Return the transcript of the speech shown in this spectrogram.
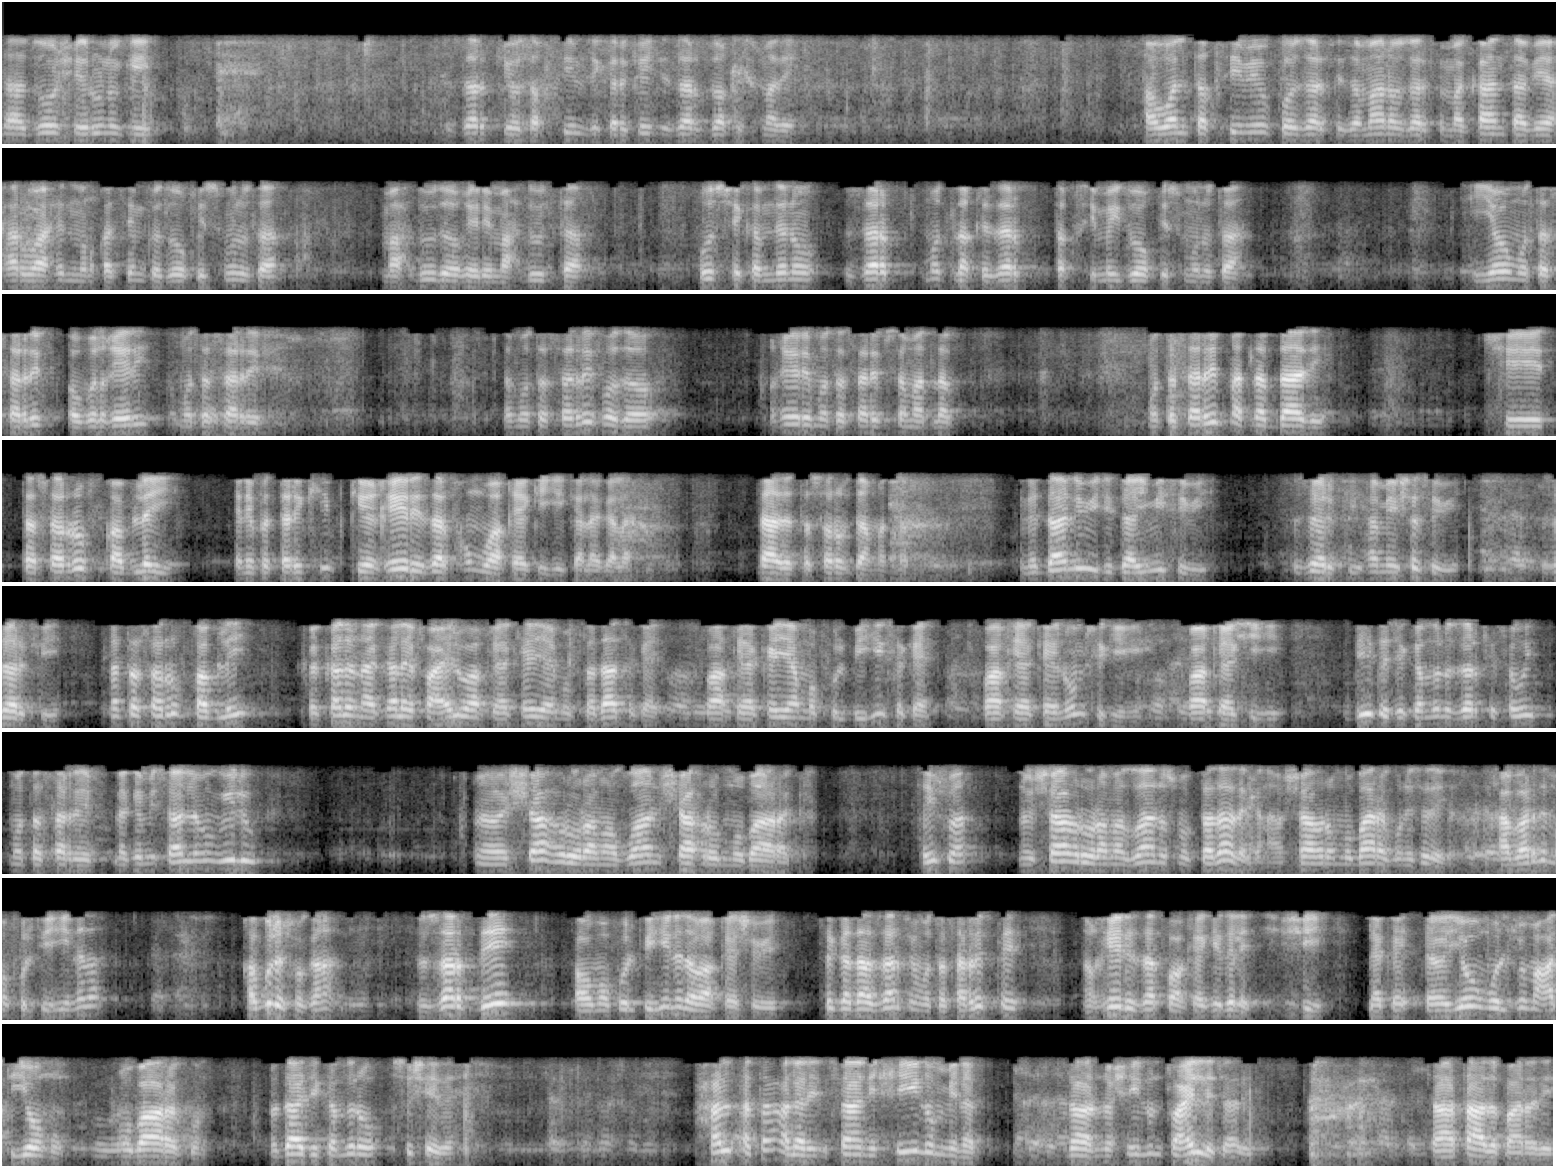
دا دو شعرونو کې ضرب کې او تقسیم ذکر کوي چې ضرب دوه قسمه دي اول تقسیم یو کو ظرف زمان او ظرف مکان ته به هر واحد منقسم کو دو قسمونو ته محدود او غیر محدود ته اوس چې کم دنو ضرب مطلق ضرب تقسیمي دوه قسمونو ته یو متصرف او بل غیر متصرف د متصرف او د غیر متصرف څه مطلب متصرف مطلب دا دی چې تصرف قبلی یعنی په ترکیب کې غیر ظرف هم واقع کیږي کله کله دا د تصرف دا مطلب یعنی دا نیوی چې دایمي سوي ظرفي همیشه څه وي ظرفي نه تصرف قبلي کله نه کله فاعل واقع کوي یا مبتدا څه کوي واقع کوي یا مفعول به څه کوي واقع کوي نوم څه کوي واقع کوي دې ته چې کمونو ظرف سوی متصرف لکه مثال نو ویلو شهر رمضان شهر مبارک صحیح شو نو شهر رمضان اس مبتدا ده کنه شهر مبارک ونه څه ده خبر ده مفعول فيه نه ده قبول شو کنه ظرف ده او مفعول فيه نه ده واقع شوی څنګه دا ظرف متصرف ته غیر ظرف واقع کېدل شي لکه یوم الجمعه یوم مبارک نو دا چې کمندرو څه شی ده هل اتى على الانسان حين من دا نو حين فاعل لچاره تا تا د پاره دی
